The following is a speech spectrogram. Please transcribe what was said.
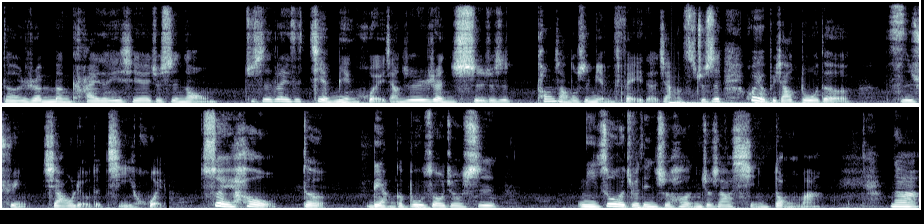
的人们开的一些，就是那种，就是类似见面会这样，就是认识，就是通常都是免费的这样子，就是会有比较多的资讯交流的机会。最后的两个步骤就是你做了决定之后，你就是要行动嘛。那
